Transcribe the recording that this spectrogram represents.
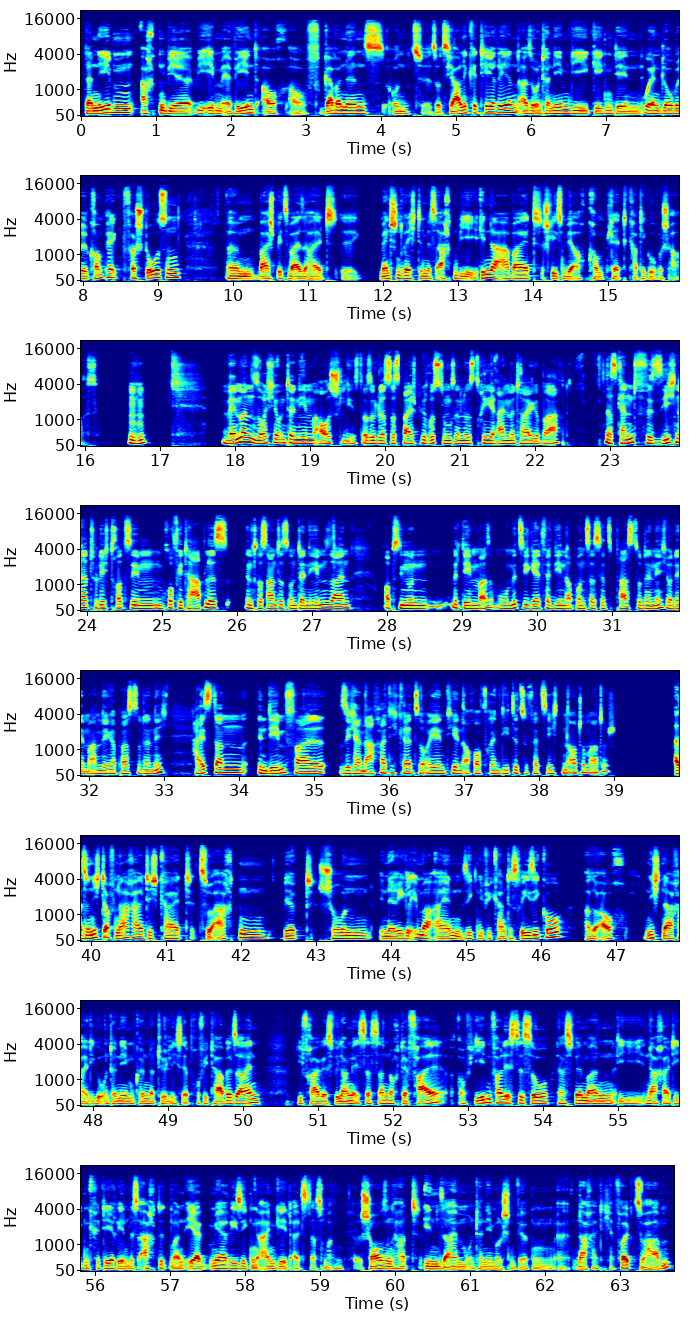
Daneben achten wir, wie eben erwähnt, auch auf Governance und soziale Kriterien, also Unternehmen, die gegen den UN Global Compact verstoßen, ähm, beispielsweise halt äh, Menschenrechte missachten wie Kinderarbeit, schließen wir auch komplett kategorisch aus. Mhm. Wenn man solche Unternehmen ausschließt, also du hast das Beispiel Rüstungsindustrie, Rheinmetall gebracht, das kann für sich natürlich trotzdem ein profitables, interessantes Unternehmen sein, ob sie nun mit dem, womit sie Geld verdienen, ob uns das jetzt passt oder nicht oder dem Anleger passt oder nicht. Heißt dann in dem Fall, sich an Nachhaltigkeit zu orientieren, auch auf Rendite zu verzichten automatisch? Also nicht auf Nachhaltigkeit zu achten, birgt schon in der Regel immer ein signifikantes Risiko. Also auch nicht nachhaltige Unternehmen können natürlich sehr profitabel sein. Die Frage ist, wie lange ist das dann noch der Fall? Auf jeden Fall ist es so, dass wenn man die nachhaltigen Kriterien missachtet, man eher mehr Risiken eingeht, als dass man Chancen hat, in seinem unternehmerischen Wirken äh, nachhaltig Erfolg zu haben.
